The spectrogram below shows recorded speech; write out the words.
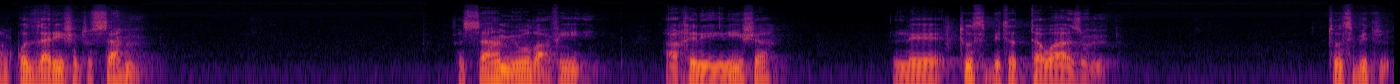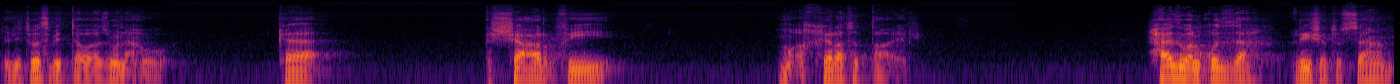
القذة ريشة السهم. فالسهم يوضع في آخره ريشة لتثبت التوازن. تثبت لتثبت توازنه كالشعر في مؤخرة الطائر. حذو القذة ريشة السهم.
